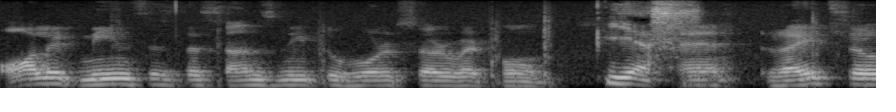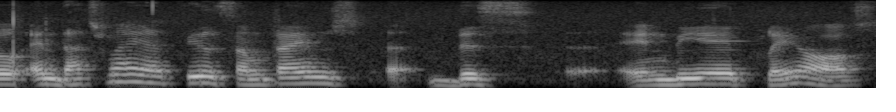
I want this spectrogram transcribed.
all it means is the Suns need to hold serve at home. Yes. And, right. So and that's why I feel sometimes uh, this uh, NBA playoffs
